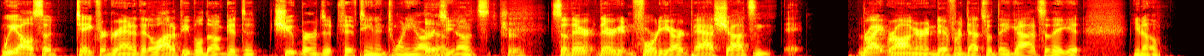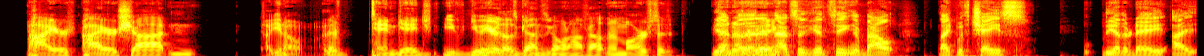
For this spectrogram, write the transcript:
we also take for granted that a lot of people don't get to shoot birds at 15 and 20 yards. Yeah. You know, it's true so they're they're getting 40 yard pass shots and eh, right, wrong, or indifferent, that's what they got. So they get, you know, higher higher shot and you know, they're 10 gauge. You you hear those guns going off out in the marsh. That, yeah no they're and that's a good thing about like with chase the other day i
